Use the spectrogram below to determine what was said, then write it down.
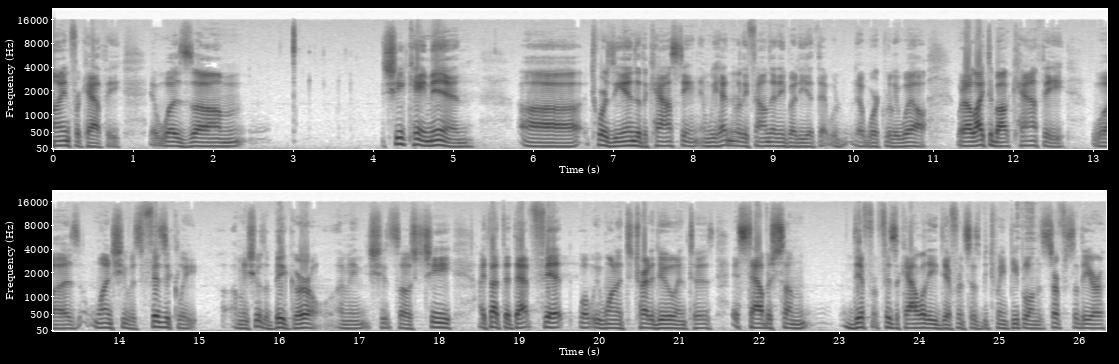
line for Kathy. It was um, she came in uh, towards the end of the casting, and we hadn't really found anybody yet that would that worked really well. What I liked about Kathy was one, she was physically. I mean, she was a big girl. I mean, she, so she. I thought that that fit what we wanted to try to do and to establish some different physicality differences between people on the surface of the earth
